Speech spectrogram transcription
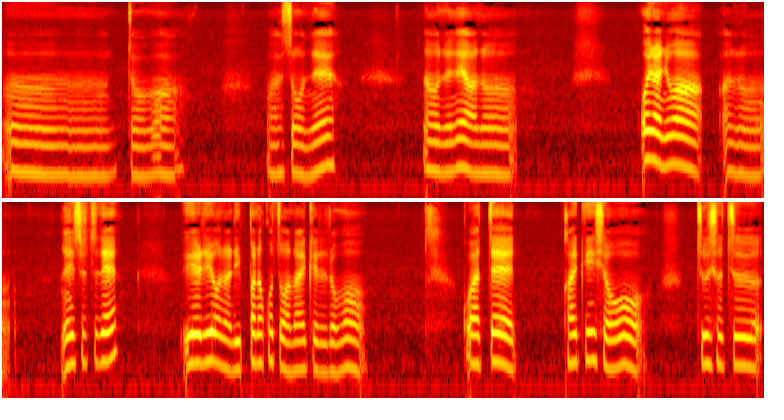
うーんと、まあ、まそうね。なのでね、あの、おいらには、あの、面接で言えるような立派なことはないけれども、こうやって解禁賞を中所中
